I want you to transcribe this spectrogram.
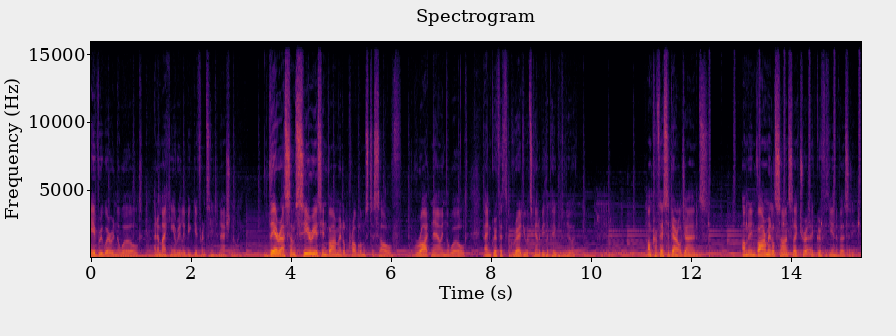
everywhere in the world and are making a really big difference internationally. There are some serious environmental problems to solve right now in the world and Griffith graduates are going to be the people to do it. I'm Professor Darryl Jones. I'm an environmental science lecturer at Griffith University.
